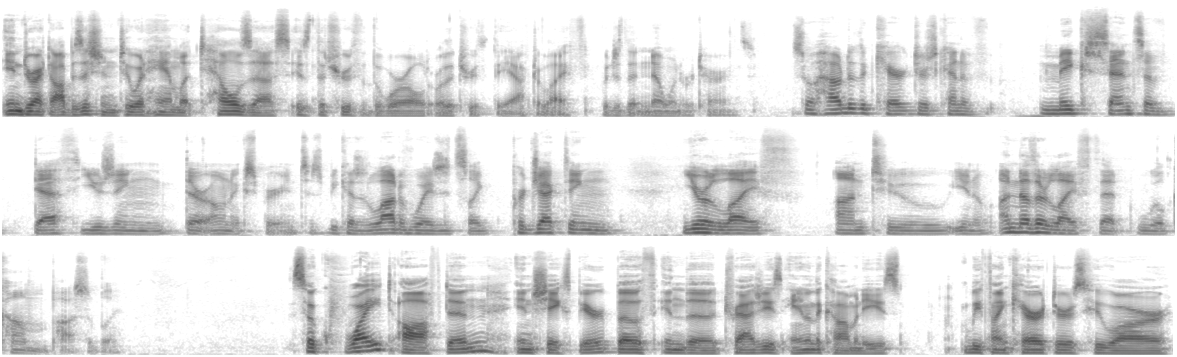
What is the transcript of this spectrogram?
in direct opposition to what Hamlet tells us is the truth of the world or the truth of the afterlife, which is that no one returns. So, how do the characters kind of make sense of death using their own experiences? Because a lot of ways it's like projecting your life onto, you know, another life that will come possibly. So, quite often in Shakespeare, both in the tragedies and in the comedies, we find characters who are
